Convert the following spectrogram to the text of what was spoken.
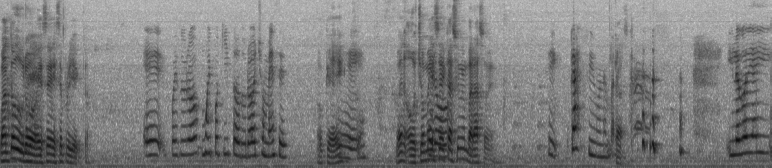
¿Cuánto duró ese, ese proyecto? Eh, pues duró muy poquito, duró ocho meses. Ok. Eh, Bueno, ocho meses pero- es casi un embarazo. eh, sí, casi un embarazo. Casi. Y luego de ahí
